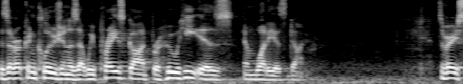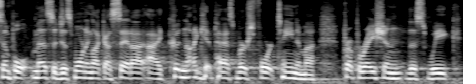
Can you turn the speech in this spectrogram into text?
is that our conclusion is that we praise God for who He is and what He has done. It's a very simple message this morning. Like I said, I, I could not get past verse 14 in my preparation this week.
